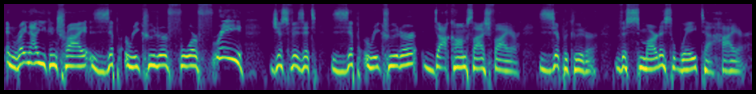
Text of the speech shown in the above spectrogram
And right now you can try Zip Recruiter for free. Just visit ziprecruiter.com slash fire. Zip Recruiter, the smartest way to hire.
